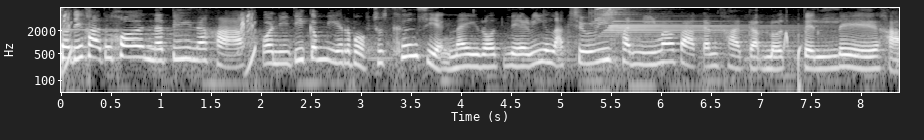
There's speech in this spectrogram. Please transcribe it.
สวัสดีค่ะทุกคนนัตตี้นะคะ วันนี้ดี้ก็มีระบบชุดเครื่องเสียงในรถ Very Luxury คันนี้มาฝากกันค่ะกับรถเบนเล่ค่ะ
